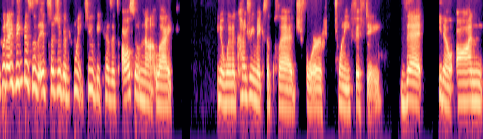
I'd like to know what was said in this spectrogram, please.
but I think this is it's such a good point too because it's also not like you know, when a country makes a pledge for 2050, that, you know, on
